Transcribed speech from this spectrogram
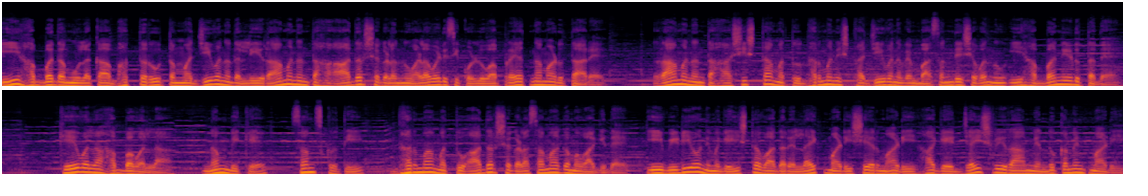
ಈ ಹಬ್ಬದ ಮೂಲಕ ಭಕ್ತರು ತಮ್ಮ ಜೀವನದಲ್ಲಿ ರಾಮನಂತಹ ಆದರ್ಶಗಳನ್ನು ಅಳವಡಿಸಿಕೊಳ್ಳುವ ಪ್ರಯತ್ನ ಮಾಡುತ್ತಾರೆ. ರಾಮನಂತಹ ಶಿಷ್ಟ ಮತ್ತು ಧರ್ಮನಿಷ್ಠ ಜೀವನವೆಂಬ ಸಂದೇಶವನ್ನು ಈ ಹಬ್ಬ ನೀಡುತ್ತದೆ. ಕೇವಲ ಹಬ್ಬವಲ್ಲ, ನಂಬಿಕೆ, ಸಂಸ್ಕೃತಿ, ಧರ್ಮ ಮತ್ತು ಆದರ್ಶಗಳ ಸಮಾಗಮವಾಗಿದೆ. ಈ ವಿಡಿಯೋ ನಿಮಗೆ ಇಷ್ಟವಾದರೆ ಲೈಕ್ ಮಾಡಿ, ಶೇರ್ ಮಾಡಿ, ಹಾಗೆ ಜೈ ಶ್ರೀರಾಮ್ ಎಂದು ಕಮೆಂಟ್ ಮಾಡಿ.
